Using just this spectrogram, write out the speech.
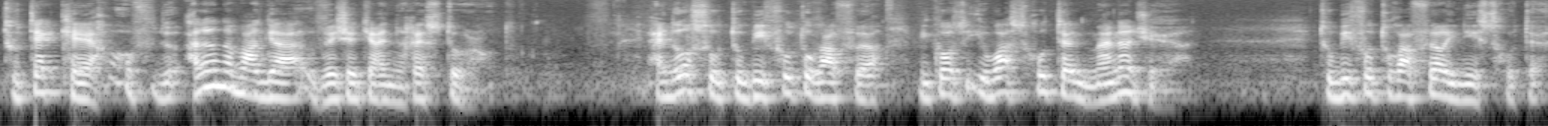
to take care of the Ananda Marga vegetarian restaurant. And also to be photographer, because he was hotel manager, to be photographer in his hotel.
